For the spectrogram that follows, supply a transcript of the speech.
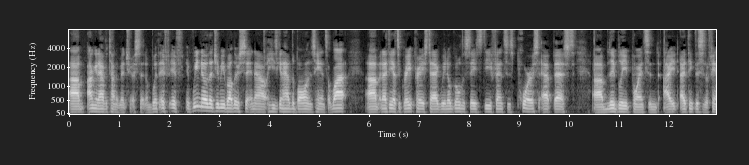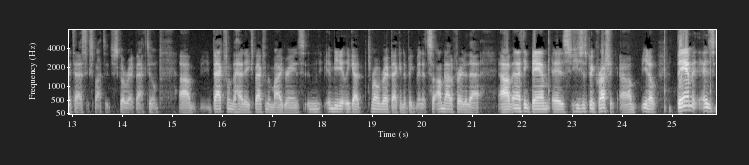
um, I'm gonna have a ton of interest in him. With if if if we know that Jimmy Butler's sitting out, he's gonna have the ball in his hands a lot, um, and I think that's a great praise tag. We know Golden State's defense is porous at best. Um, they bleed points, and I I think this is a fantastic spot to just go right back to them. Um, back from the headaches, back from the migraines, and immediately got thrown right back into big minutes. So I'm not afraid of that. Um, and I think Bam is he's just been crushing. Um, you know, Bam is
